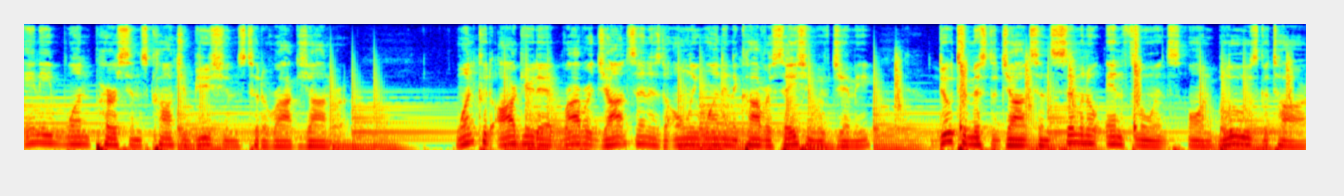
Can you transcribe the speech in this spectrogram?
any one person's contributions to the rock genre. One could argue that Robert Johnson is the only one in the conversation with Jimi due to Mr. Johnson's seminal influence on blues guitar,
